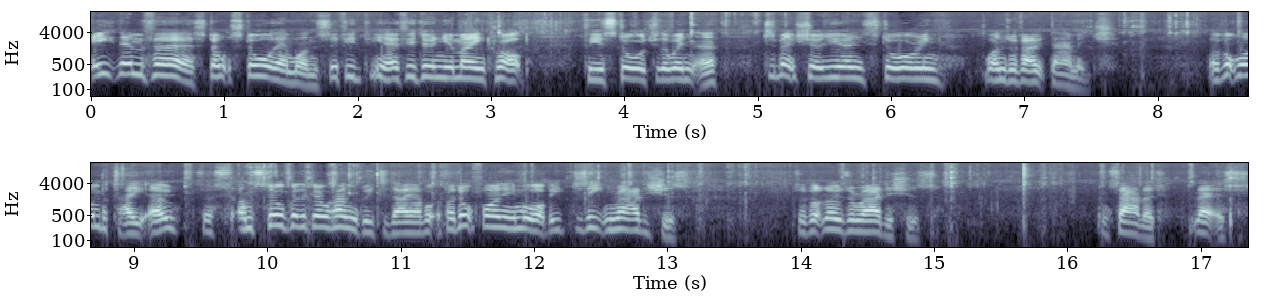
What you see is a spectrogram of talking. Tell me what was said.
eat them first. Don't store them ones. If you you know if you're doing your main crop for your storage for the winter, just make sure you're only storing ones without damage. I've got one potato, so I'm still going to go hungry today. If I don't find any more, I'll be just eating radishes. So I've got loads of radishes and salad, lettuce.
